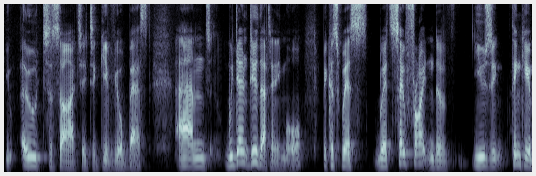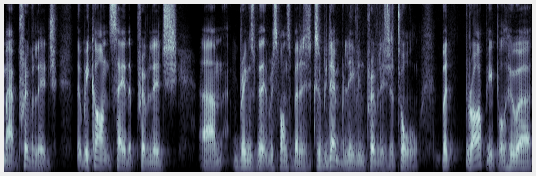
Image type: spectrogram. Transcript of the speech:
you owed society to give your best. And we don't do that anymore because we're, we're so frightened of using thinking about privilege that we can't say that privilege um, brings with it responsibilities because we don't believe in privilege at all. But there are people who are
